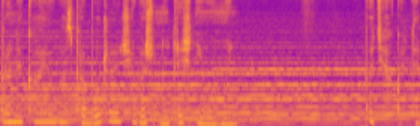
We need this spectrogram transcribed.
проникає у вас, пробуджуючи ваш внутрішній вогонь. Подякуйте.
